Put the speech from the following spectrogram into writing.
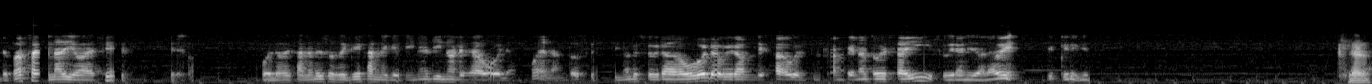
le pasa que nadie va a decir eso. Pues los de San Lorenzo se quejan de que Tinelli no les da bola. Bueno, entonces si no les hubiera dado bola, hubieran dejado el campeonato ese ahí y se hubieran ido a la B. ¿Qué quiere que- Claro.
